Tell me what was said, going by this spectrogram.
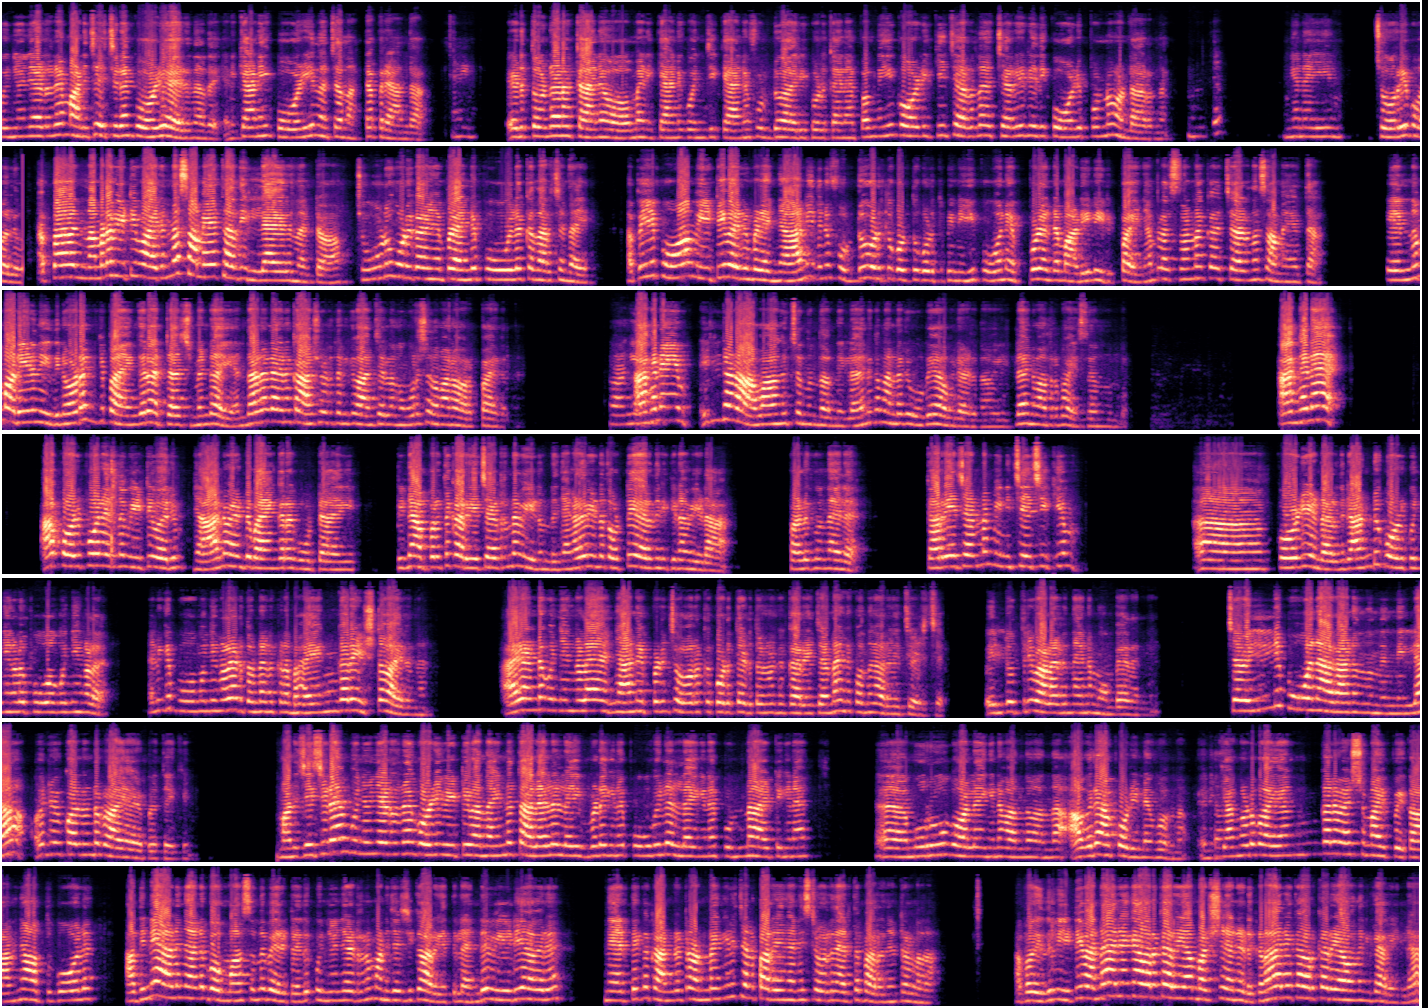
കുഞ്ഞു കുഞ്ഞേടനെ മണിച്ചേച്ചിയുടെ കോഴിയായിരുന്നത് എനിക്കാണെങ്കിൽ കോഴി എന്ന് വെച്ചാൽ നട്ടപ്രാന്ത. എടുത്തോണ്ട് നടക്കാനും ഓമനിക്കാനും കൊഞ്ചിക്കാനും ഫുഡ് വാരി കൊടുക്കാനും. അപ്പം ഈ കോഴിക്ക് ചെറുത ചെറിയ രീതി കോഴിപ്പുണ്ണും ഉണ്ടായിരുന്നു ഇങ്ങനെ ഈ ചൊറി പോലെ. അപ്പൊ നമ്മുടെ വീട്ടിൽ വരുന്ന സമയത്ത് അതില്ലായിരുന്നു കേട്ടോ ചൂട് കൂടി കഴിഞ്ഞപ്പോൾ അതിന്റെ പൂവിലൊക്കെ നിറച്ചുണ്ടായി. അപ്പൊ ഈ പൂവൻ വീട്ടിൽ വരുമ്പോഴേ ഞാൻ ഇതിന് ഫുഡ് കൊടുത്ത് കൊടുത്ത് കൊടുത്ത് പിന്നെ ഈ പൂവൻ എപ്പോഴും എന്റെ മടിയിൽ ഇരിപ്പായി. ഞാൻ പ്ലസ് വൺ ഒക്കെ ചേർന്ന സമയത്താ. എന്നും മടിയിരുന്നു ഇതിനോട് എനിക്ക് ഭയങ്കര അറ്റാച്ച്മെന്റ് ആയി. എന്താണല്ലോ അതിന് കാശ് കൊടുത്ത് എനിക്ക് വാങ്ങിച്ചല്ലോ നൂറ് ശതമാനം ഉറപ്പായിരുന്നു. വാങ്ങി അങ്ങനെയും ഇല്ലടാ വാങ്ങിച്ചൊന്നും തന്നില്ല. അതിനൊക്കെ നല്ല രൂപയാവില്ലായിരുന്നു വീട്ടിൽ അതിന് മാത്രം പൈസ ഒന്നുമില്ല അങ്ങനെ ആ പൊഴപ്പോൻ എന്ന് വീട്ടിൽ വരും. ഞാനുമായിട്ട് ഭയങ്കര കൂട്ടായി. പിന്നെ അപ്പുറത്ത് കറിയച്ചേട്ടന്റെ വീടുണ്ട്. ഞങ്ങളുടെ വീടിന്റെ തൊട്ട് ചേർന്നിരിക്കുന്ന വീടാ പഴുകുന്നേൽ കറിയച്ചേട്ടനും മിനിച്ചേച്ചിക്കും കോഴി ഉണ്ടായിരുന്നു രണ്ട് കോഴിക്കുഞ്ഞുങ്ങൾ പൂവൻ കുഞ്ഞുങ്ങൾ എനിക്ക് പൂവൻ കുഞ്ഞുങ്ങളെ എടുത്തോണ്ട് നിൽക്കണം ഭയങ്കര ഇഷ്ടമായിരുന്നു. ആ രണ്ട് കുഞ്ഞുങ്ങളെ ഞാൻ എപ്പോഴും ചോറൊക്കെ കൊടുത്ത് എടുത്തോണ്ട് കറിയച്ചേട്ടൻ എനിക്കൊന്ന് കറി വെച്ച് കഴിച്ച്. വലിയ ഒത്തിരി വളരുന്നതിന് മുമ്പേ തന്നെ. പക്ഷെ വലിയ പൂവനാകാനൊന്നും നിന്നില്ല. ഒരു കൊല്ലന്റെ പ്രായമായപ്പോഴത്തേക്കും. മണിച്ചേച്ചിയുടെയും കുഞ്ഞുചേട്ടന്റെയും കോഴി വീട്ടിൽ വന്ന അതിന്റെ തലയിലല്ല ഇവിടെ ഇങ്ങനെ പൂവിലല്ല ഇങ്ങനെ പുണ്ണായിട്ട് ഇങ്ങനെ മുറിവ് പോലെ ഇങ്ങനെ വന്ന് വന്ന് അവരാ ആ കോഴീനെ കൊന്നു. എനിക്ക് അങ്ങോട്ട് ഭയങ്കര വിഷമായി പോയി കാരണം ഞാൻ അതുപോലെ അതിനെയാണ് ഞാൻ ബൊമ്മാസ് എന്ന് പേരിട്ടത്. കുഞ്ഞുചേട്ടനും മണിച്ചേച്ചിക്ക് അറിയത്തില്ല. എന്റെ വീഡിയോ അവർ നേരത്തെയൊക്കെ കണ്ടിട്ടുണ്ടെങ്കിൽ ചിലപ്പോൾ അറിയാം ഞാൻ ഈ സ്റ്റോറി നേരത്തെ പറഞ്ഞിട്ടുള്ളതാ. അപ്പൊ ഇത് വീട്ടിൽ വന്ന കാര്യമൊക്കെ അവർക്ക് അറിയാം പക്ഷെ ഞാൻ എടുക്കണ കാര്യമൊക്കെ അവർക്ക് അറിയാവുന്ന എനിക്കറിയില്ല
